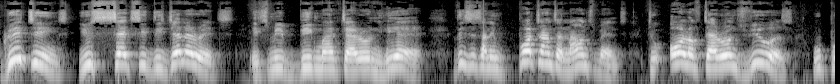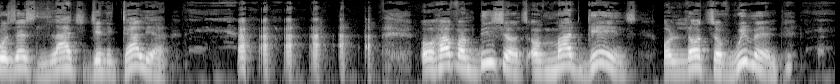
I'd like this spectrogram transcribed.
Greetings, you sexy degenerates. It's me, Big Man Tyrone here. This is an important announcement to all of Tyrone's viewers who possess large genitalia or have ambitions of mad gains or lots of women.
